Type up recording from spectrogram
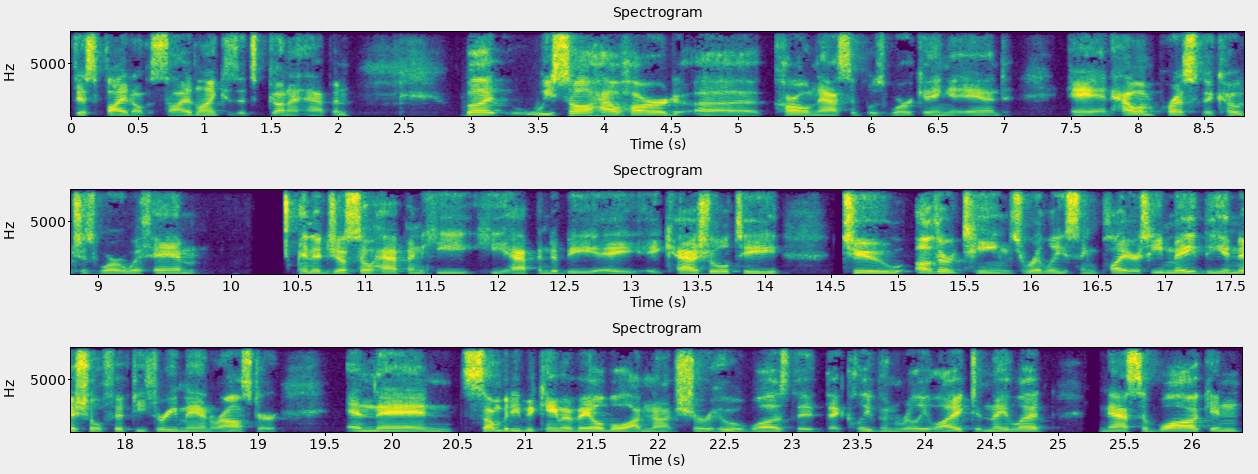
fist fight on the sideline because it's gonna happen. But we saw how hard uh, Carl Nassib was working and and how impressed the coaches were with him. And it just so happened he he happened to be a, a casualty to other teams releasing players. He made the initial 53 man roster and then somebody became available. I'm not sure who it was that, that Cleveland really liked, and they let Nassib walk. And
